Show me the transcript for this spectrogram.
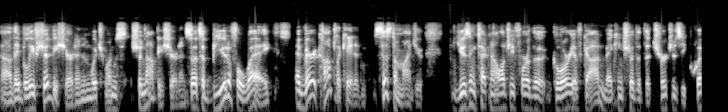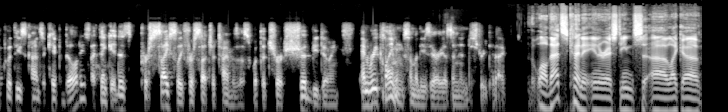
uh, they believe should be shared and which ones should not be shared. And so it's a beautiful way, a very complicated system, mind you, using technology for the glory of God, making sure that the church is equipped with these kinds of capabilities. I think it is precisely for such a time as this what the church should be doing and reclaiming some of these areas in industry today. Well, that's kind of interesting. Uh, like a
